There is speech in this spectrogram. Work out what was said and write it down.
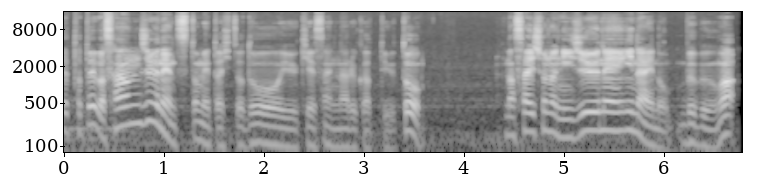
で例えば30年勤めた人どういう計算になるかっていうと、まあ、最初の20年以内の部分は、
